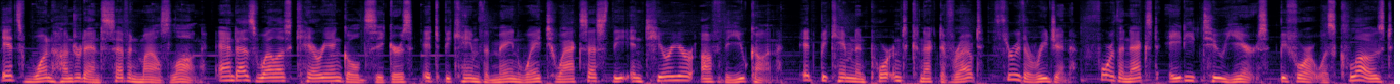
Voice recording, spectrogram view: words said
It's 107 miles long, and as well as carrying gold seekers, it became the main way to access the interior of the Yukon. It became an important connective route through the region for the next 82 years before it was closed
